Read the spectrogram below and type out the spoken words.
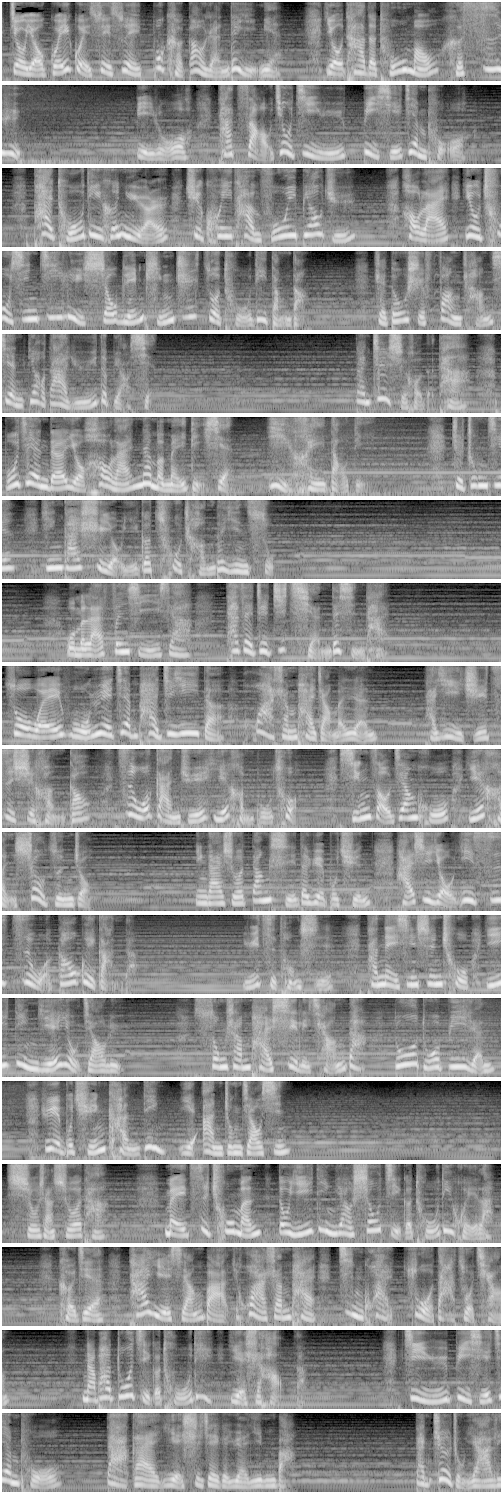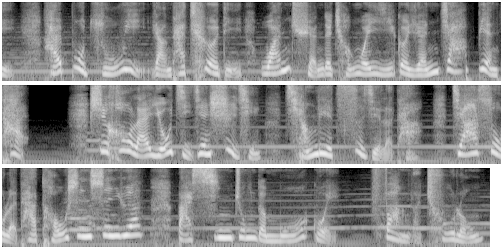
就有鬼鬼祟祟、不可告人的一面，有他的图谋和私欲。比如，他早就觊觎辟邪剑谱，派徒弟和女儿去窥探福威镖局，后来又处心积虑收林平之做徒弟等等。这都是放长线钓大鱼的表现，但这时候的他不见得有后来那么没底线，一黑到底。这中间应该是有一个促成的因素。我们来分析一下他在这之前的心态。作为五岳剑派之一的华山派掌门人，他一直自视很高，自我感觉也很不错。行走江湖也很受尊重，应该说当时的岳不群还是有一丝自我高贵感的。与此同时，他内心深处一定也有焦虑。嵩山派势力强大，咄咄逼人，岳不群肯定也暗中交心。书上说他每次出门都一定要收几个徒弟回来。可见，他也想把华山派尽快做大做强，哪怕多几个徒弟也是好的。觊觎辟邪剑谱，大概也是这个原因吧。但这种压力还不足以让他彻底完全的成为一个人渣变态，是后来有几件事情强烈刺激了他，加速了他投身深渊，把心中的魔鬼放了出笼。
